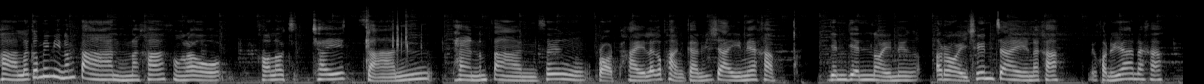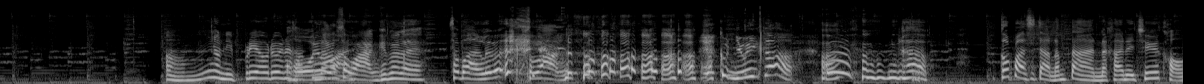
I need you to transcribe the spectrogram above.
ค่ะ แล้วก็ไม่มีน้ำตาลนะคะ ของเราของเราใช้สารแทนน้ำตาล ซึ่งปลอดภัยแล้วก็ผ่านการวิจัยเนี่ยค่ะ เย็นๆหน่อยหนึงอร่อยชื่นใจนะคะเดี๋ยวขออนุญาตนะคะอืมอันนี้เปรี้ยวด้วยโอ้นะโหคะเปรี้หยวน้าหวานสว่างขึ้นมาเลย สว่างเลยไหม สว่าง คุณยุ้ยก็ค่ะ ก็ปราศจากน้ำตาลนะคะ ในชื่อของ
